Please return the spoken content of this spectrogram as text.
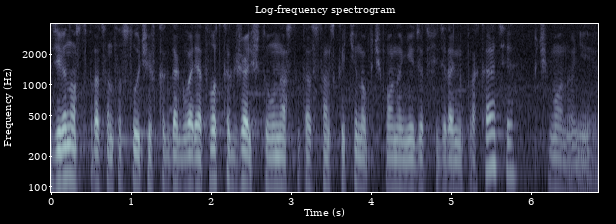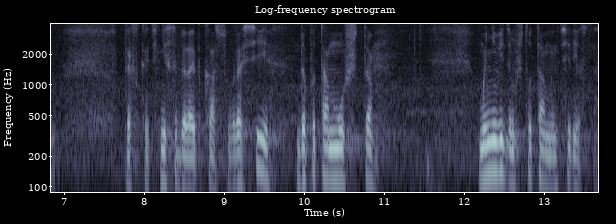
90% случаев, когда говорят, вот как жаль, что у нас татарстанское кино, почему оно не идет в федеральном прокате, почему оно не, так сказать, не собирает кассу в России. Да потому что мы не видим, что там интересно.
